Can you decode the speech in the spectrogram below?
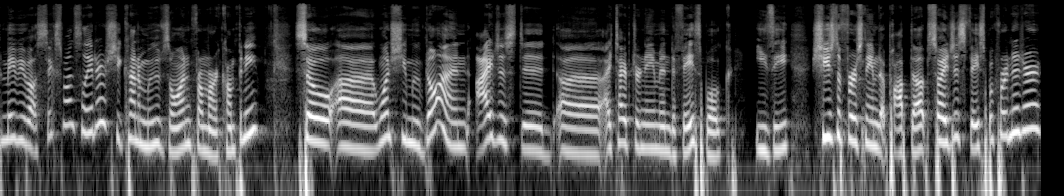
maybe about six months later, she kind of moves on from our company. So uh, once she moved on, I just did, uh, I typed her name into Facebook, easy. She's the first name that popped up. So I just Facebook friended her.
